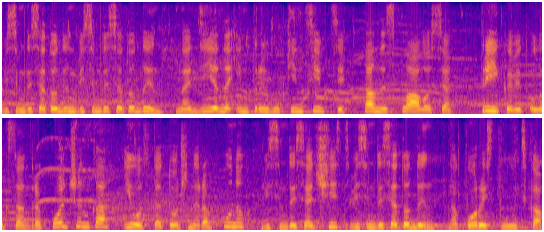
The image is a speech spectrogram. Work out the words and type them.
81-81. Надія на інтригу в кінцівці, та не склалося. Трійка від Олександра Кольченка і остаточний рахунок 86-81 на користь Луцька.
